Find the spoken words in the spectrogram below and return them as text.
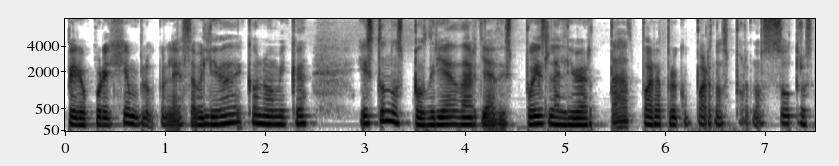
Pero por ejemplo, con la estabilidad económica, esto nos podría dar ya después la libertad para preocuparnos por nosotros,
